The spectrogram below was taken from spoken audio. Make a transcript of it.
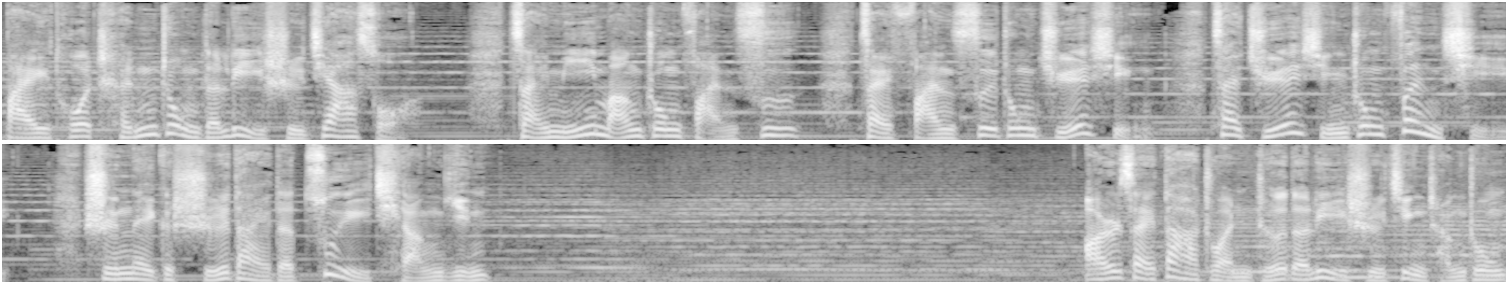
摆脱沉重的历史枷锁。在迷茫中反思，在反思中觉醒，在觉醒中奋起，是那个时代的最强音。而在大转折的历史进程中，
